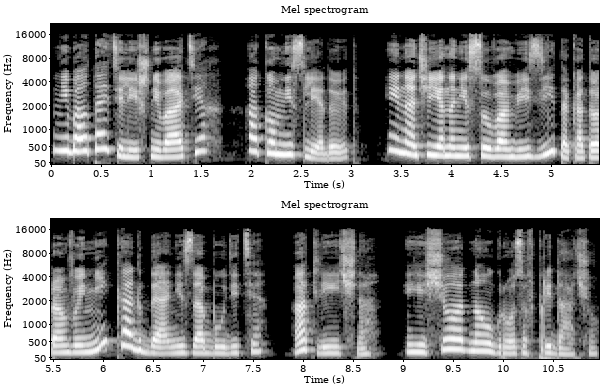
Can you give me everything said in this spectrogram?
Не болтайте лишнего о тех, о ком не следует, иначе я нанесу вам визит, о котором вы никогда не забудете. Отлично. Еще одна угроза в придачу.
